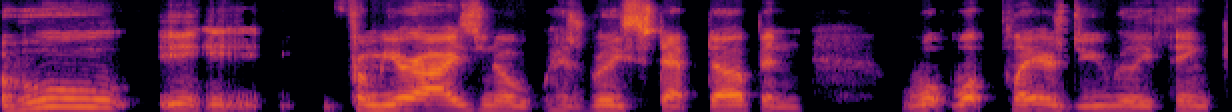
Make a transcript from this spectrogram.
who, from your eyes, you know, has really stepped up, and what what players do you really think,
